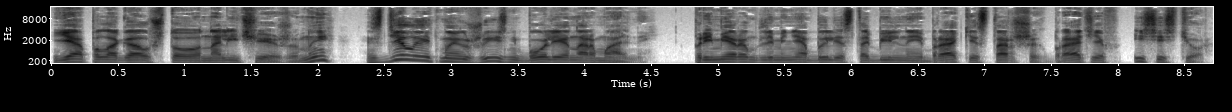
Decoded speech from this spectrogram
Я полагал, что наличие жены сделает мою жизнь более нормальной. Примером для меня были стабильные браки старших братьев и сестер.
